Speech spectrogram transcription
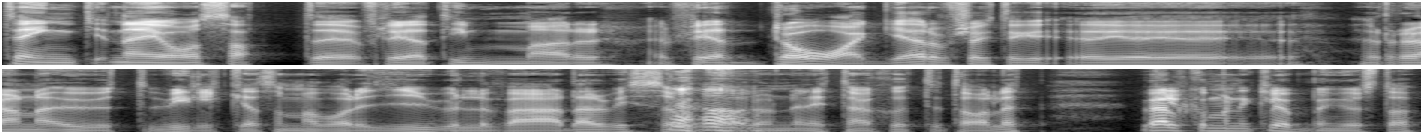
Tänk när jag satt eh, flera timmar, eller flera dagar och försökte eh, röna ut vilka som har varit julvärdar vissa år under 1970-talet. Välkommen i klubben Gustav.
